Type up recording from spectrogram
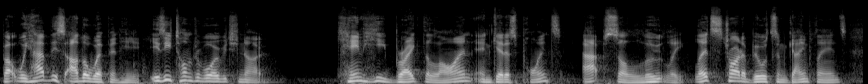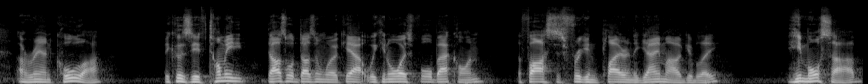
But we have this other weapon here. Is he Tom Trbojevic? No. Can he break the line and get us points? Absolutely. Let's try to build some game plans around Koula because if Tommy does or doesn't work out, we can always fall back on the fastest friggin' player in the game, arguably, him or Saab,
